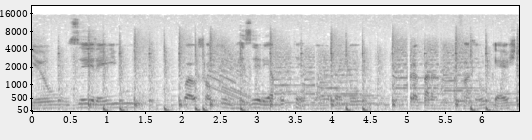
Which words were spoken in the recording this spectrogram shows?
e eu zerei o Bioshock 1, rezerei há pouco tempo, né? Então tô preparando para fazer um cast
